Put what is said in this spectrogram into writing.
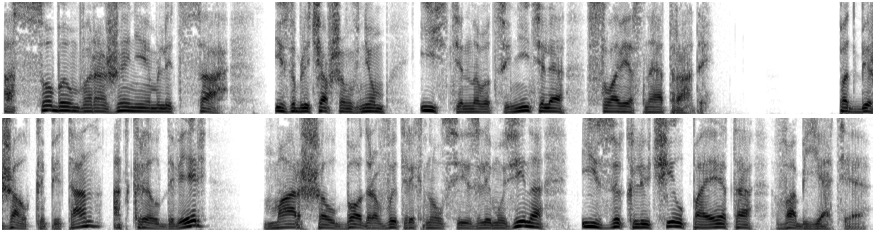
особым выражением лица, изобличавшим в нем истинного ценителя словесной отрады. Подбежал капитан, открыл дверь, маршал бодро вытряхнулся из лимузина и заключил поэта в объятия.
